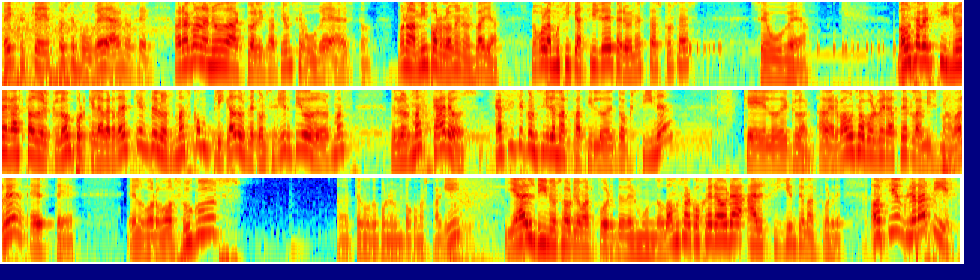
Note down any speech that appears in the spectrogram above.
¿Veis? Es que esto se buguea, no sé. Ahora con la nueva actualización se buguea esto. Bueno, a mí por lo menos, vaya. Luego la música sigue, pero en estas cosas se buguea. Vamos a ver si no he gastado el clon Porque la verdad es que es de los más complicados de conseguir, tío De los más, de los más caros. Casi se consigue más fácil lo de toxina que lo de clon. A ver, vamos a volver a hacer la misma, ¿vale? Este, el Gorgosucus. A ver, tengo que poner un poco más para aquí. Y al dinosaurio más fuerte del mundo. Vamos a coger ahora al siguiente más fuerte. ¡Oh, sí, es gratis!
